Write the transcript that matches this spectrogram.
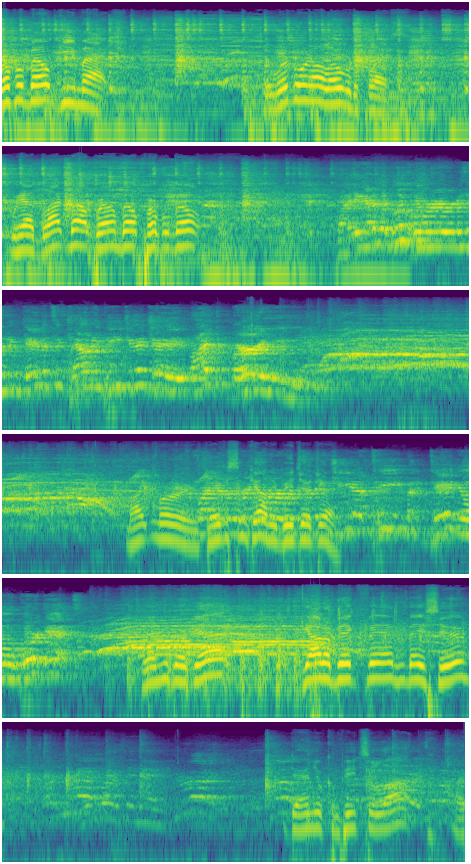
Purple belt gi match. So we're going all over the place. We had black belt, brown belt, purple belt. Fighting out of the blue corner, representing Davidson County BJJ, Mike Murray. Mike Murray, Fighting Davidson out of the County BJJ. team, Daniel Bourguet. Daniel Bourguet got a big fan base here. Daniel competes a lot. I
